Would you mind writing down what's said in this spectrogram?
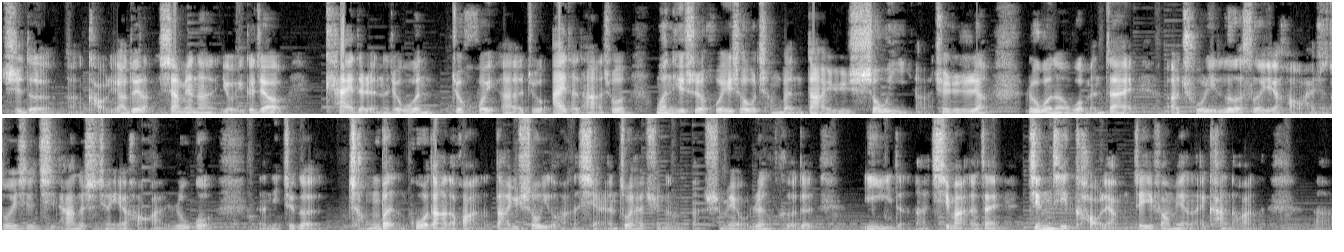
值得啊考虑啊。对了，下面呢有一个叫 K 的人呢就问就回呃就艾特他说，问题是回收成本大于收益啊，确实是这样。如果呢我们在呃处理垃圾也好，还是做一些其他的事情也好啊，如果呃你这个成本过大的话呢，大于收益的话呢，显然做下去呢啊是没有任何的意义的啊。起码呢在经济考量这一方面来看的话呢。啊，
